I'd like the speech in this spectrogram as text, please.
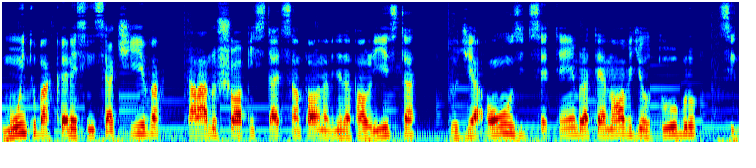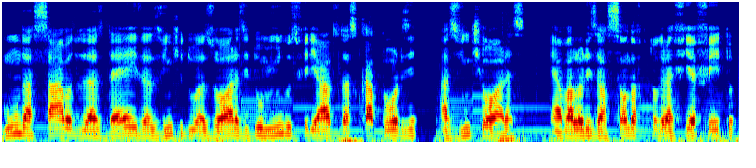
Muito bacana essa iniciativa. Tá lá no Shopping Cidade de São Paulo, na Avenida Paulista, do dia 11 de setembro até 9 de outubro, segunda a sábado das 10 às 22 horas e domingos feriados das 14 às 20 horas. É a valorização da fotografia feito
